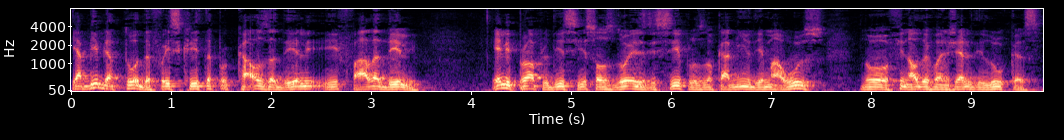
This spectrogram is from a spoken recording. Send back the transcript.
e a Bíblia toda foi escrita por causa dele e fala dele. Ele próprio disse isso aos dois discípulos no caminho de Emaús, no final do Evangelho de Lucas.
